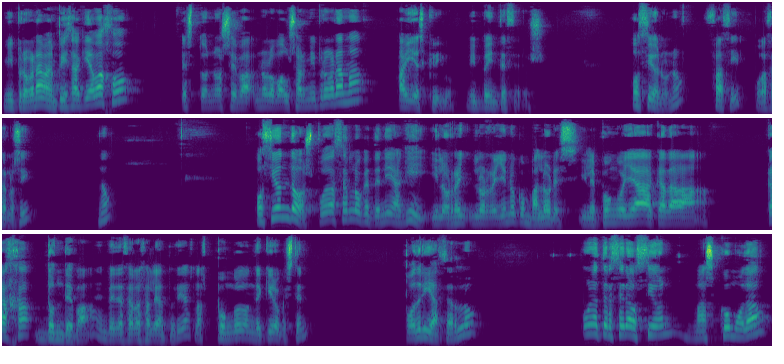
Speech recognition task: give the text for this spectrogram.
Mi programa empieza aquí abajo, esto no, se va, no lo va a usar mi programa, ahí escribo mis 20 ceros. Opción 1, fácil, puedo hacerlo así, ¿no? Opción 2, puedo hacer lo que tenía aquí y lo, relleno con valores y le pongo ya a cada caja donde va, en vez de hacerlas aleatorias, las pongo donde quiero que estén. Podría hacerlo. Una tercera opción, más cómoda,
